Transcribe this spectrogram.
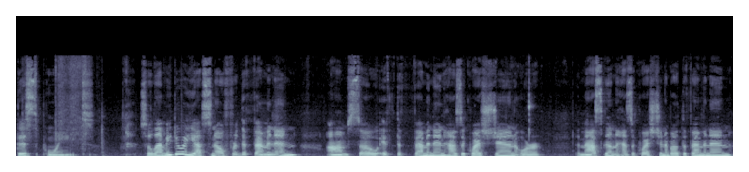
this point. So let me do a yes, no for the feminine. Um, so if the feminine has a question or the masculine has a question about the feminine,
